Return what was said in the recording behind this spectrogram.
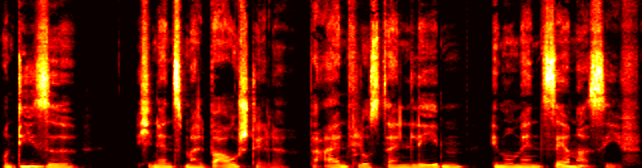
Und diese, ich nenne es mal Baustelle, beeinflusst dein Leben im Moment sehr massiv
